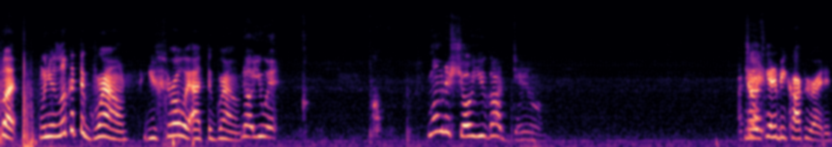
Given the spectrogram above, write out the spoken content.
but when you look at the ground, you throw it at the ground. No, you went. You want me to show you? God damn. I No, it's gonna be copyrighted.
